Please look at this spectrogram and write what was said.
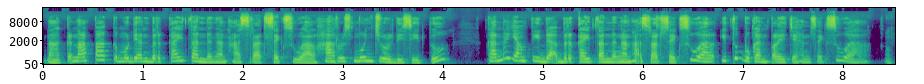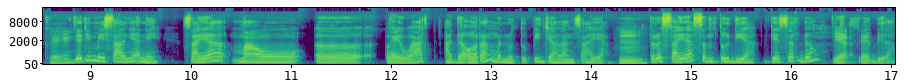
Nah, kenapa kemudian berkaitan dengan hasrat seksual harus muncul di situ? Karena yang tidak berkaitan dengan hasrat seksual itu bukan pelecehan seksual. Oke. Jadi misalnya nih, saya mau eh, lewat, ada orang menutupi jalan saya, Hmm. terus saya sentuh dia, geser dong, Iya. saya bilang.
